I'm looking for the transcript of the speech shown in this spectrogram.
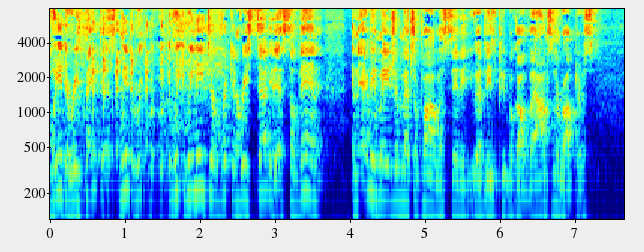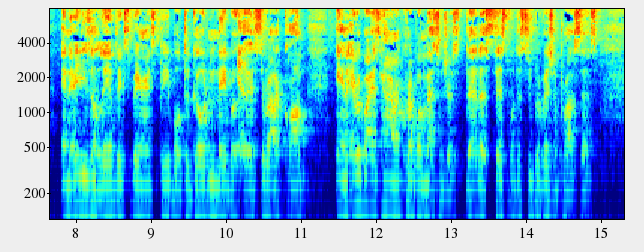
we need to rethink this. We need to re, we, we need to freaking restudy this. So then, in every major metropolitan city, you have these people called violence interrupters, and they're using lived experience people to go to the neighborhoods yep. to a comp, and everybody's hiring credible messengers that assist with the supervision process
